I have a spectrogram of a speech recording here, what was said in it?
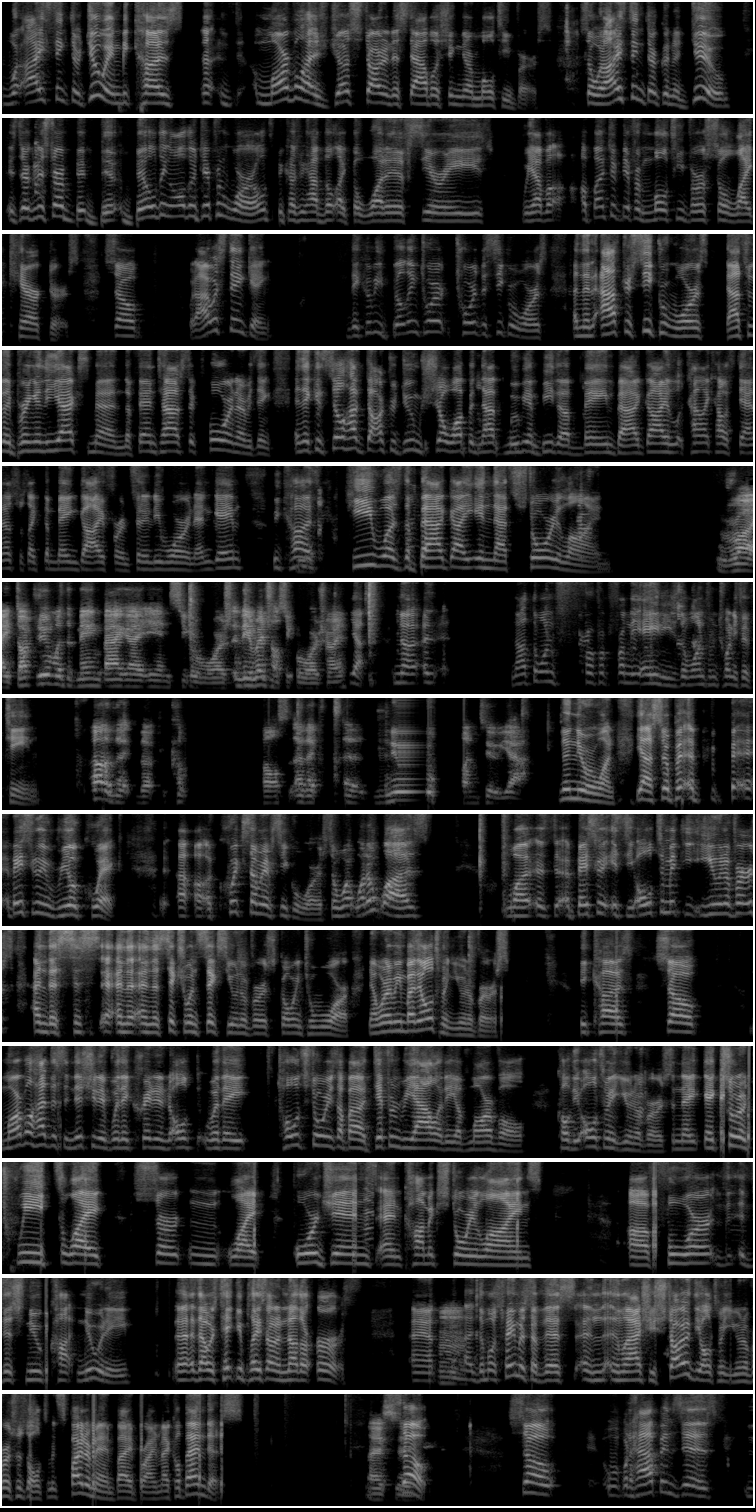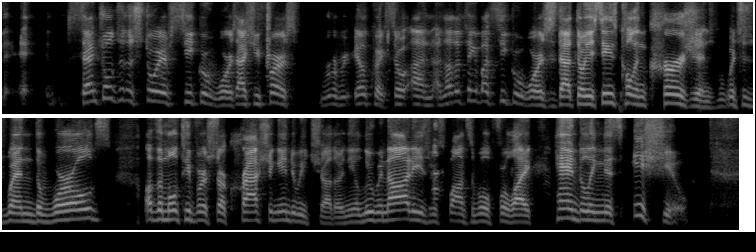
what I think they're doing because uh, Marvel has just started establishing their multiverse. So what I think they're going to do is they're going to start bu- bu- building all the different worlds because we have the like the What If series. We have a, a bunch of different multiversal like characters. So what I was thinking, they could be building toward toward the Secret Wars, and then after Secret Wars, that's where they bring in the X Men, the Fantastic Four, and everything. And they can still have Doctor Doom show up in that movie and be the main bad guy, kind of like how Thanos was like the main guy for Infinity War and Endgame, because he was the bad guy in that storyline. Right. Doctor Doom was the main bad guy in Secret Wars, in the original Secret Wars, right? Yeah. No, uh, not the one from the '80s, the one from 2015. Oh, the the also uh, the, uh, the new one too. Yeah. the newer one. Yeah. So ba- ba- basically, real quick, a, a quick summary of Secret Wars. So what, what it was was uh, basically it's the ultimate universe and the and the and the six one six universe going to war. Now, what I mean by the ultimate universe? Because so Marvel had this initiative where they created an old where they told stories about a different reality of Marvel called the Ultimate Universe, and they they sort of tweaked like certain like origins and comic storylines uh, for th- this new continuity uh, that was taking place on another Earth. And uh, the most famous of this, and, and what actually started the Ultimate Universe, was Ultimate Spider-Man by Brian Michael Bendis. I see. So, so what happens is central to the story of Secret Wars. Actually, first, real quick. So, an another thing about Secret Wars is that there are these things called incursions, which is when the worlds of the multiverse start crashing into each other, and the Illuminati is responsible for like handling this issue.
